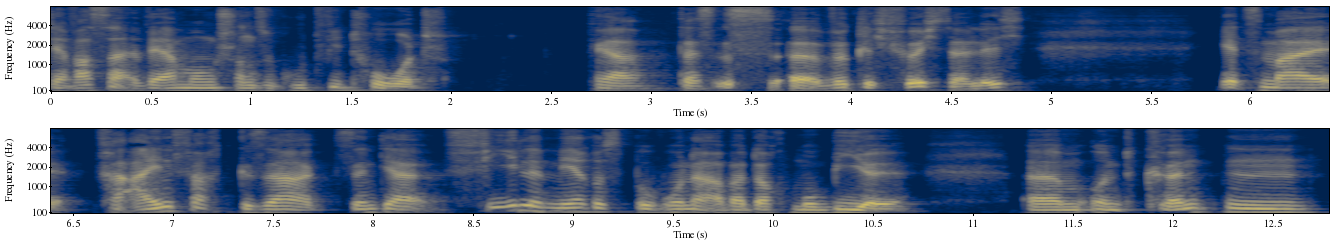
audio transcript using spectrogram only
der Wassererwärmung schon so gut wie tot. Ja, das ist äh, wirklich fürchterlich. Jetzt mal vereinfacht gesagt, sind ja viele Meeresbewohner aber doch mobil ähm, und könnten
